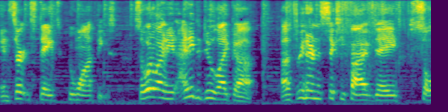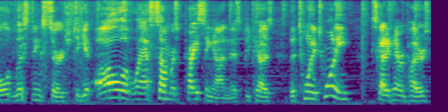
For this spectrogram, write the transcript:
in certain states who want these. So what do I need? I need to do like a, a 365 day sold listing search to get all of last summer's pricing on this because the 2020 Scotty Cameron putters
